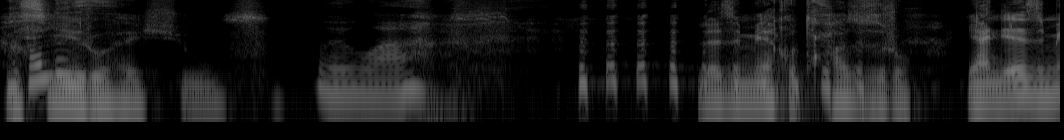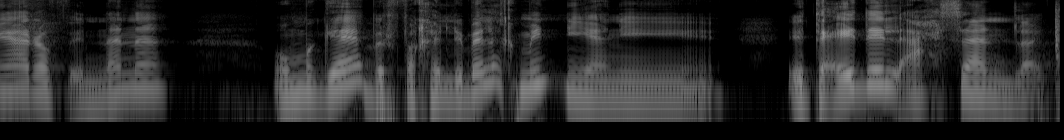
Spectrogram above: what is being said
خالص؟ مسيره هيشوف اوعى لازم ياخد حذره. يعني لازم يعرف إن أنا أم جابر فخلي بالك مني يعني اتعدل أحسن لك.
